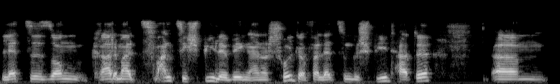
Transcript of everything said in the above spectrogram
letzte Saison gerade mal 20 Spiele wegen einer Schulterverletzung gespielt hatte. Ähm,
